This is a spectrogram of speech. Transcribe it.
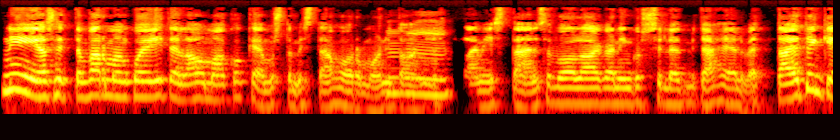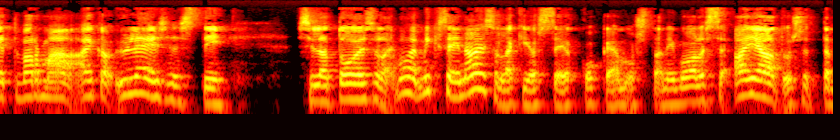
Niin, ja sitten varmaan kun ei itsellä omaa kokemusta mistään hormonitoiminnasta mm. tai mistään, niin se voi olla aika niin kuin silleen, että mitä helvettää. Jotenkin, että varmaan aika yleisesti sillä toisella, voi, miksei naisellakin, jos ei ole kokemusta, niin voi olla se ajatus, että,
